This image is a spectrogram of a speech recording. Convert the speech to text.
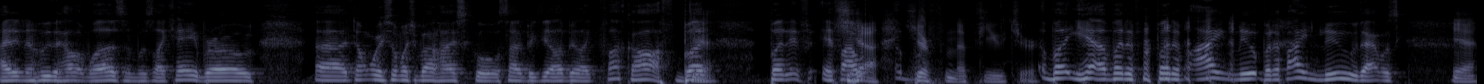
I didn't know who the hell it was and was like, "Hey, bro, uh, don't worry so much about high school. It's not a big deal." I'd be like, "Fuck off." But. But if if yeah, I you're from the future. but yeah, but if but if I knew but if I knew that was Yeah.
